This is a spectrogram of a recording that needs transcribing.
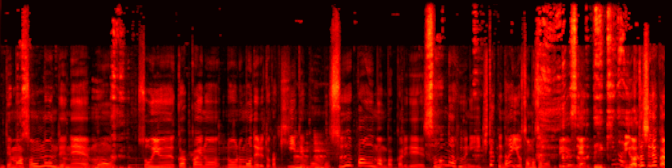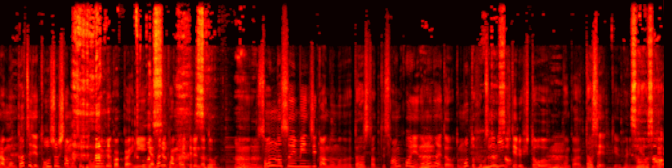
でまあそんなんでね、うんもうそういう学会のロールモデルとか聞いても、うんうん。もうスーパーウーマンばっかりでそんな風に生きたくないよそもそもっていうね。できない私だからもうガチで投書したもんそれ糖尿病学会に。いや何考えてるんだと。そう。うん。うんうん。そんな睡眠時間のものを出したって参考にならないだろうと、もっと普通に生きてる人をうん。なんか出せっていうふうに言って、そう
